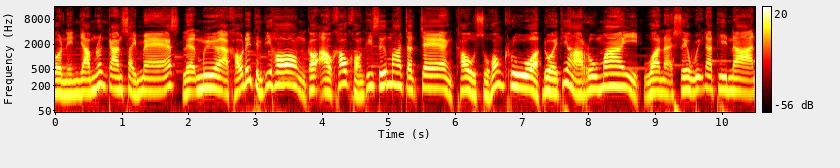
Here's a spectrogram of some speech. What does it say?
ก็เน้นย้ำเรื่องการใส่แมส และเมื่อเขาได้ถึงที่ห้อง ก็เอาเข้าของที่ซื้อมาจัดแจง เข้าสู่ห้องครัว โดยที่หารู้ไม่ว่าณเซลวินาทีนั้น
